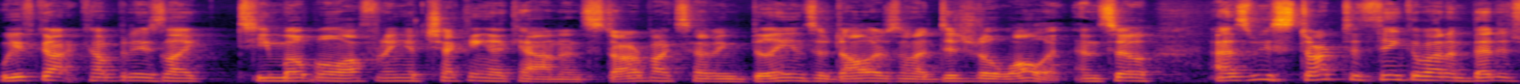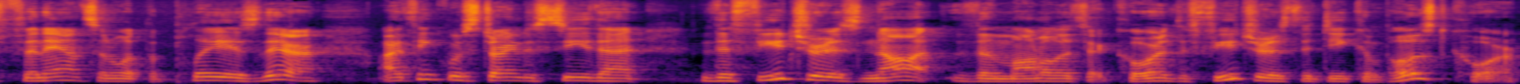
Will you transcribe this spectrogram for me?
we've got companies like T-Mobile offering a checking account and Starbucks having billions of dollars on a digital wallet. And so as we start to think about embedded finance and what the play is there, I think we're starting to see that the future is not the monolithic core, the future is the decomposed core.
